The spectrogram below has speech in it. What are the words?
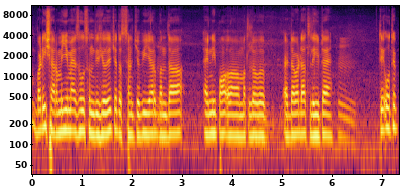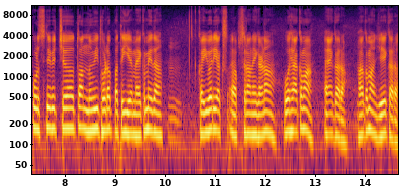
ਬੜੀ ਸ਼ਰਮ ਜੀ ਮਹਿਸੂਸ ਹੁੰਦੀ ਸੀ ਉਹਦੇ ਚ ਦੱਸਣ ਚ ਵੀ ਯਾਰ ਬੰਦਾ ਇੰਨੀ ਅਹ ਮਤਲਬ ਐਡਾ ਵੱਡਾ ਐਥਲੀਟ ਹੈ। ਹੂੰ। ਤੇ ਉਥੇ ਪੁਲਿਸ ਦੇ ਵਿੱਚ ਤੁਹਾਨੂੰ ਵੀ ਥੋੜਾ ਪਤਾ ਹੀ ਹੈ ਮਹਿਕਮੇ ਦਾ। ਕਈ ਵਾਰੀ ਅਕਸ- ਅਫਸਰਾਂ ਨੇ ਕਹਿਣਾ ਉਹ ਹਾਕਮਾ ਐ ਕਰ ਹਾਕਮਾ ਜੇ ਕਰ।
